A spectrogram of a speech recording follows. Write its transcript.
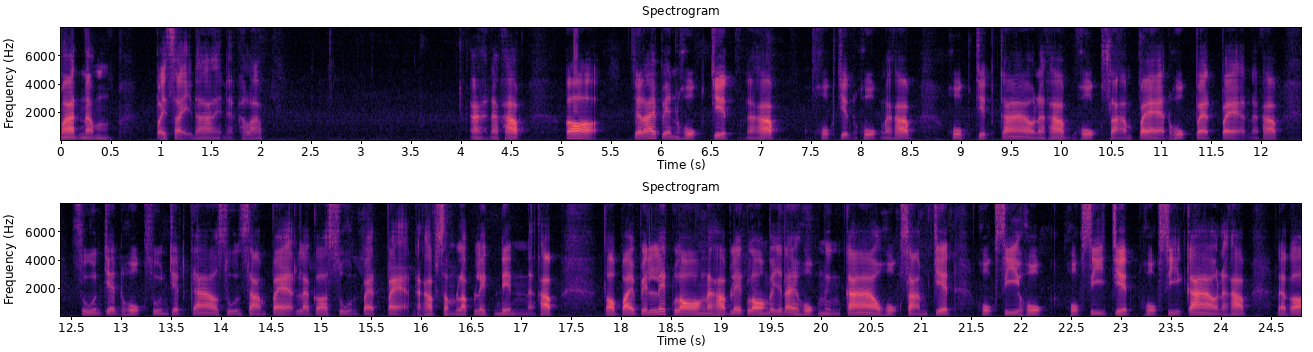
มารถนำไปใส่ได้นะครับอะนะครับก็จะได้เป็น 67 นะครับ 676 นะครับ 679 นะครับ 638 688 นะครับ076 079 038 แล้วก็ 088 นะครับสำหรับเลขเด่นนะครับ ต่อไปเป็นเลขรองนะครับ เลขรองก็จะได้ 619 637 646 647 649 นะครับ แล้วก็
